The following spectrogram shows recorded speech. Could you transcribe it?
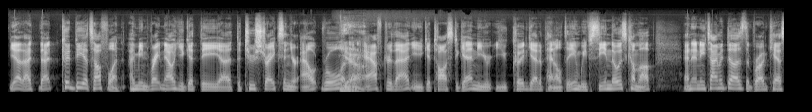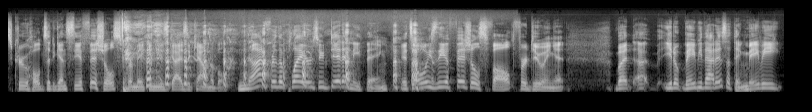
yeah, that that could be a tough one. I mean, right now you get the uh, the two strikes and you're out rule, and Yeah. then after that you get tossed again. You you could get a penalty, and we've seen those come up. And anytime it does, the broadcast crew holds it against the officials for making these guys accountable, not for the players who did anything. It's always the officials' fault for doing it. But uh, you know, maybe that is a thing. Maybe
